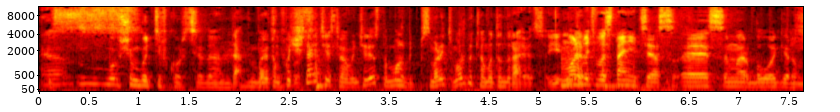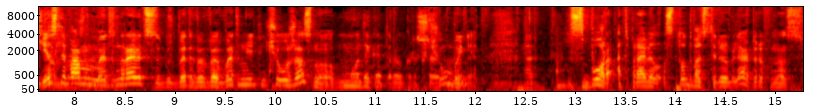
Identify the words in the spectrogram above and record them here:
Э, В общем, будьте в курсе, да. Да, Будьте поэтому в курсе. почитайте, если вам интересно, может быть, посмотрите, может быть, вам это нравится. И, Может быть, вы станете ASMR-блогером. если вам это нравится, в, в- в этом нет ничего ужасного. Моды, которые украшают. Почему бы нет? А, Сбор отправил 123 рубля. Во-первых, у нас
